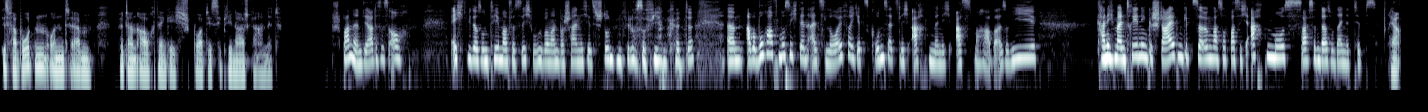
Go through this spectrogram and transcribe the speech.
Ist verboten und ähm, wird dann auch, denke ich, sportdisziplinarisch geahndet. Spannend, ja, das ist auch echt wieder so ein Thema für sich, worüber man wahrscheinlich jetzt Stunden philosophieren könnte. Ähm, aber worauf muss ich denn als Läufer jetzt grundsätzlich achten, wenn ich Asthma habe? Also wie kann ich mein Training gestalten? Gibt es da irgendwas, auf was ich achten muss? Was sind da so deine Tipps? Ja.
